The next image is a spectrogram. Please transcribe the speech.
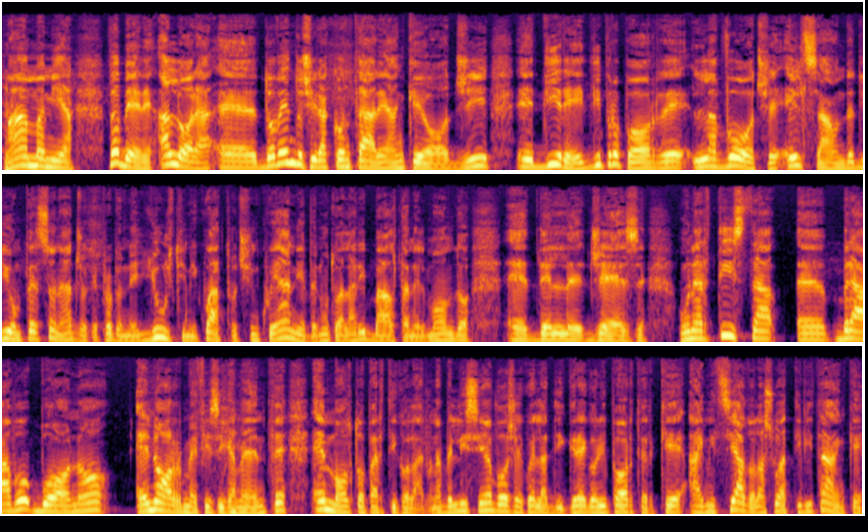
Mamma mia, va bene. Allora, eh, dovendoci raccontare anche oggi, eh, direi di proporre la voce e il sound di un personaggio che proprio negli ultimi 4-5 anni è venuto alla ribalta nel mondo eh, del jazz. Un artista eh, bravo, buono. Enorme fisicamente e molto particolare. Una bellissima voce, quella di Gregory Porter, che ha iniziato la sua attività anche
